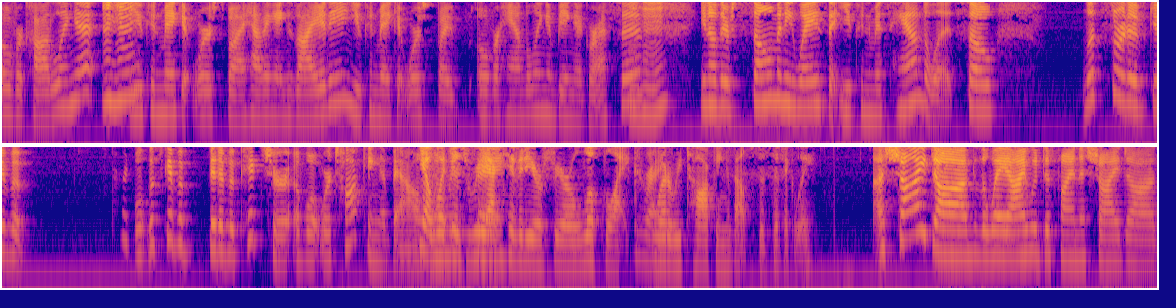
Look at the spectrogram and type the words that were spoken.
over coddling it. Mhm. You can make it worse by having anxiety. You can make it worse by overhandling and being aggressive. Mhm. You know, there's so many ways that you can mishandle it. So let's sort of give a well, let's give a bit of a picture of what we're talking about. Yeah, what does say- reactivity or fear look like? Right. What are we talking about specifically? A shy dog, the way I would define a shy dog,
